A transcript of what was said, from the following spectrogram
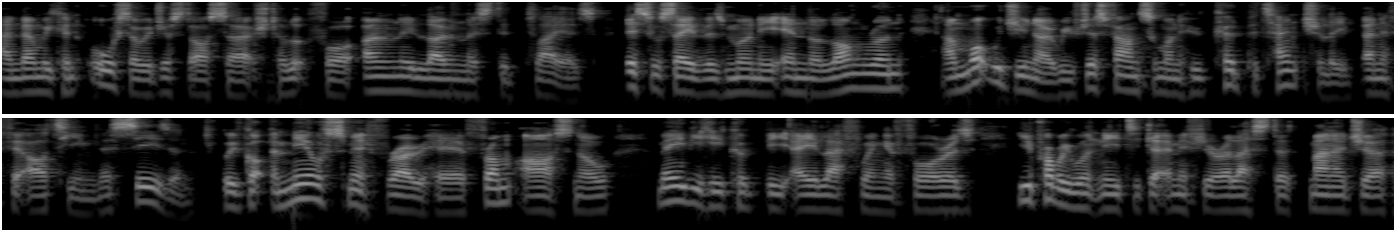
and then we can also adjust our search to look for only loan listed players. This will save us money in the long run and what would you know, we've just found someone who could potentially benefit our team this season. We've got Emil Smith Rowe here from Arsenal Maybe he could be a left winger for us. You probably wouldn't need to get him if you're a Leicester manager,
